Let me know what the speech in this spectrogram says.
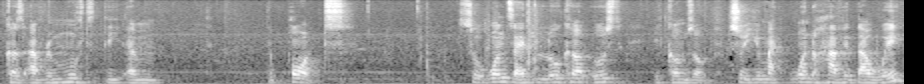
because I've removed the um the port. So once I do localhost it comes up. So you might want to have it that way.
